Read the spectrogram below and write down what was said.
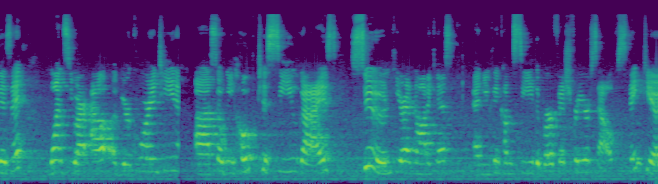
visit once you are out of your quarantine. Uh, so we hope to see you guys soon here at Nauticus, and you can come see the burrfish for yourselves. Thank you.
